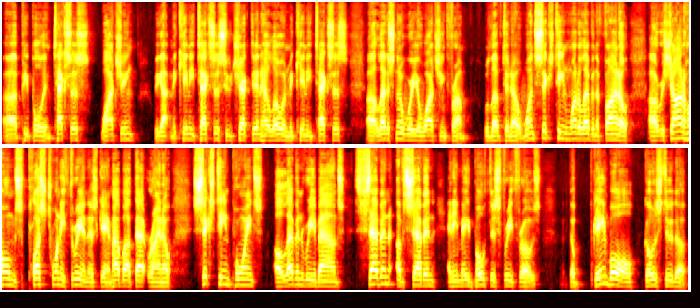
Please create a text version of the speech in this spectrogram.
uh, people in Texas watching. We got McKinney, Texas, who checked in. Hello in McKinney, Texas. Uh, let us know where you're watching from. Would love to know. 116, 111 the final. Uh, Richaun Holmes plus 23 in this game. How about that, Rhino? 16 points, 11 rebounds, seven of seven, and he made both his free throws. The game ball goes to the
